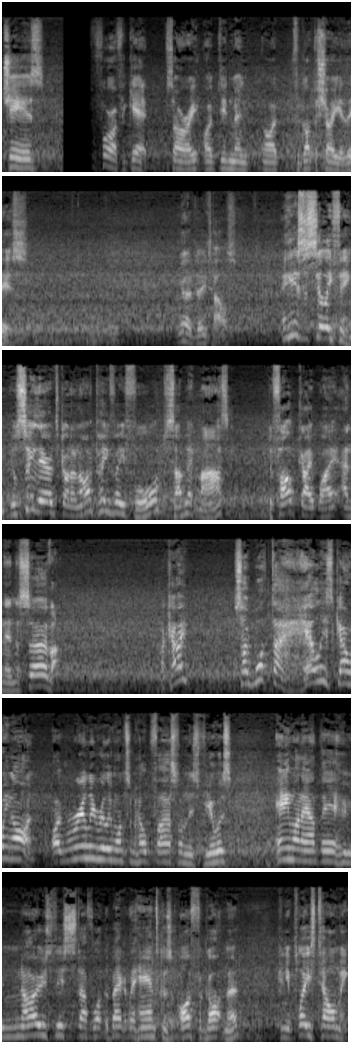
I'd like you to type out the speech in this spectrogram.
Cheers. Before I forget, sorry, I didn't mean, I forgot to show you this. We got details. Now here's the silly thing. You'll see there it's got an IPv4 subnet mask, default gateway, and then the server. Okay? So what the hell is going on? I really, really want some help fast on this, viewers. Anyone out there who knows this stuff like the back of their hands, because I've forgotten it, can you please tell me?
